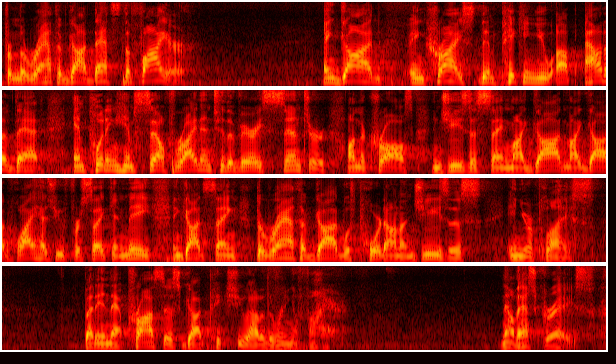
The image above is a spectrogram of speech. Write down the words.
from the wrath of God. That's the fire and God in Christ then picking you up out of that and putting himself right into the very center on the cross and Jesus saying, "My God, my God, why has you forsaken me?" And God saying, "The wrath of God was poured out on Jesus in your place." But in that process, God picks you out of the ring of fire. Now that's grace.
